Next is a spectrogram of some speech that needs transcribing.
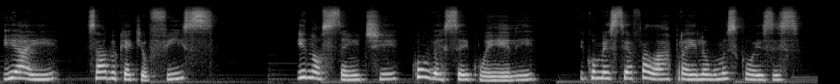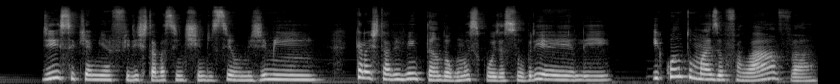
E aí, sabe o que é que eu fiz? Inocente, conversei com ele e comecei a falar para ele algumas coisas. Disse que a minha filha estava sentindo ciúmes de mim, que ela estava inventando algumas coisas sobre ele. E quanto mais eu falava,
